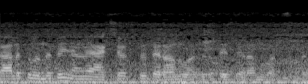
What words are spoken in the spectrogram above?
കാലത്ത് വന്നിട്ട് ഞങ്ങൾ ആക്ഷൻ എടുത്ത് തരാമെന്ന് എടുത്ത് തരാമെന്ന് പറഞ്ഞിട്ടുണ്ട്.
